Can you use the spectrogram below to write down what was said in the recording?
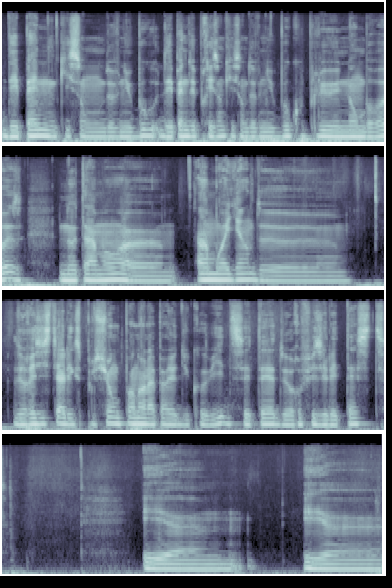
des peines qui sont devenues beaucoup, des peines de prison qui sont devenues beaucoup plus nombreuses, notamment un moyen de de résister à l'expulsion pendant la période du Covid, c'était de refuser les tests. Et, euh, et euh,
